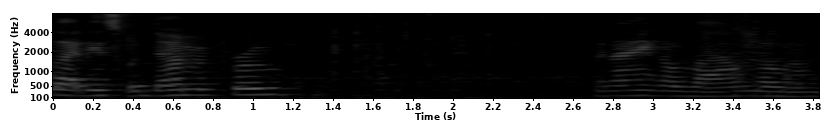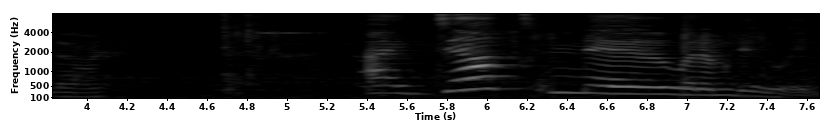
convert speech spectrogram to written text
Like this was dummy proof. But I ain't gonna lie, I don't know what I'm doing. I don't know what I'm doing.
